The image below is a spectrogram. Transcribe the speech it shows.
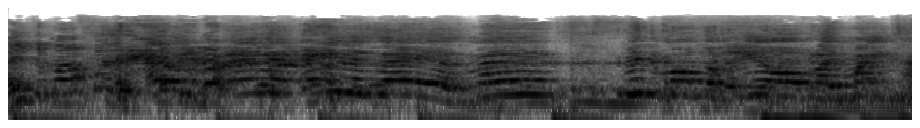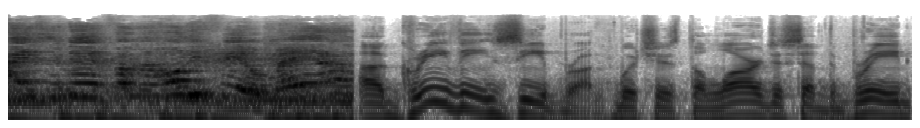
Ate the motherfucker. Ate his ass, man. Bit the motherfucker ear off like Mike Tyson did fucking Holyfield, man. A Grevy zebra, which is the largest of the breed,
